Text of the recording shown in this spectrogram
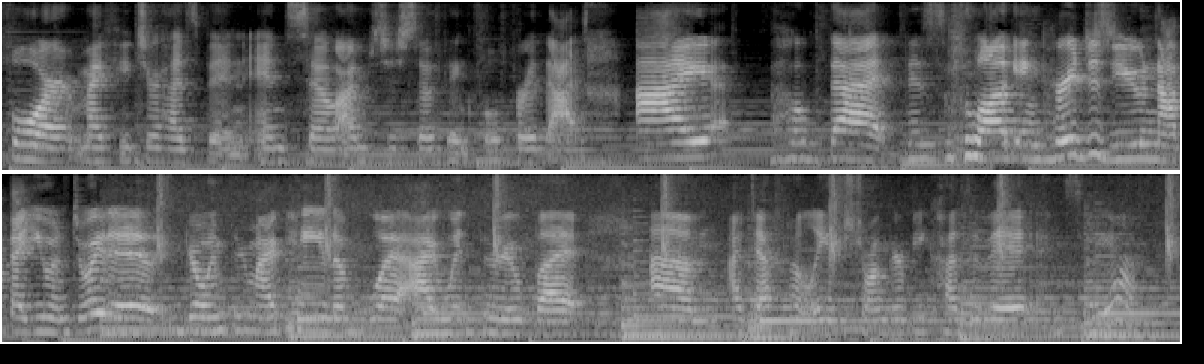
for my future husband and so I'm just so thankful for that. I hope that this vlog encourages you, not that you enjoyed it, going through my pain of what I went through, but um, I definitely am stronger because of it and so yeah.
